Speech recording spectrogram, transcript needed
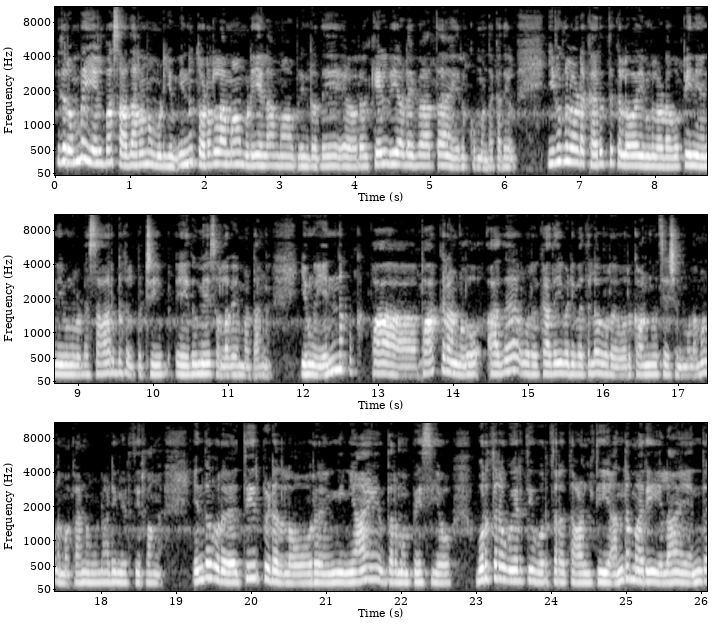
இது ரொம்ப இயல்பாக சாதாரணமாக முடியும். இன்னும் தொடரலாமா முடியலாமா அப்படின்றதே ஒரு கேள்வியோடவாக தான் இருக்கும் அந்த கதைகள். இவங்களோட கருத்துக்களோ இவங்களோட ஒப்பீனியன் இவங்களோட சார்புகள் பற்றி எதுவுமே சொல்லவே மாட்டாங்க. இவங்க என்ன பா பார்க்குறாங்களோ அதை ஒரு கதை வடிவத்தில் ஒரு ஒரு கான்வர்சேஷன் மூலமாக நம்ம கண் முன்னாடி நிறுத்திடுவாங்க எந்த ஒரு தீர்ப்பிடலோ ஒரு நியாய தர்மம் பேசியோ ஒருத்தரை உயர்த்தி ஒருத்தரை தாழ்த்தி அந்த மாதிரி எல்லாம் எந்த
